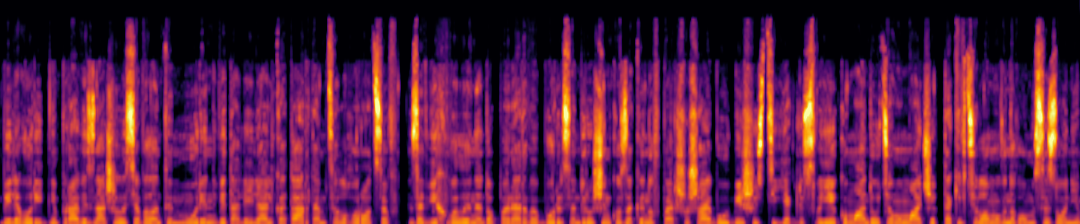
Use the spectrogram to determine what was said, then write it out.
Біля воріт Дніпра відзначилися Валентин Мурін, Віталій Лялька та Артем Целогородцев. За дві хвилини до перерви Борис Андрющенко закинув першу шайбу у більшості як для своєї команди у цьому матчі, так і в цілому в новому сезоні.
